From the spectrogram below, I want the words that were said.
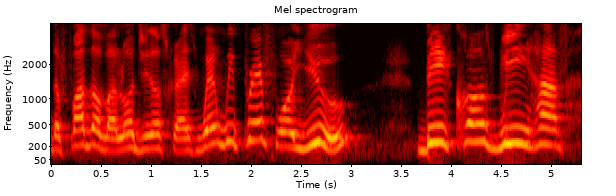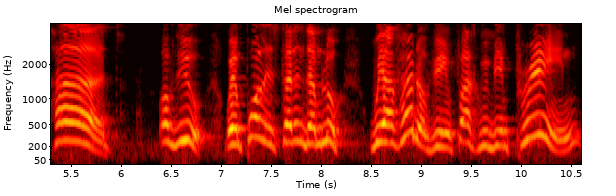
the Father of our Lord Jesus Christ, when we pray for you, because we have heard of you. When Paul is telling them, look, we have heard of you. In fact, we've been praying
